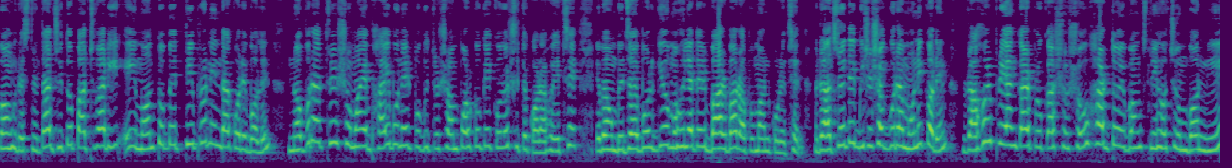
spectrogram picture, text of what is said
কংগ্রেস নেতা জিত পাটওয়ারি এই মন্তব্যের তীব্র নিন্দা করে বলেন, নবরাত্রির সময় ভাই বোনের পবিত্র সম্পর্ককে কলুষিত করা হয়েছে এবং বিজয়বর্গীয় মহিলাদের বারবার অপমান করেছেন। রাজনৈতিক বিশেষজ্ঞরা মনে করেন, রাহুল প্রিয়াঙ্কার প্রকাশ্য সৌহার্দ্য এবং স্নেহ চুম্বন নিয়ে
